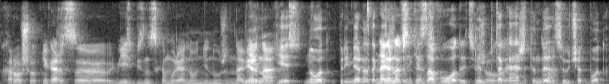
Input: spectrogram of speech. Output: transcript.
Хороший. Вот мне кажется, есть бизнес, кому реально он не нужен. Наверное. Нет, есть. Ну вот примерно такая Наверное, же всякие заводы тяжелые. Такая же тенденция да. у чат-ботов,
